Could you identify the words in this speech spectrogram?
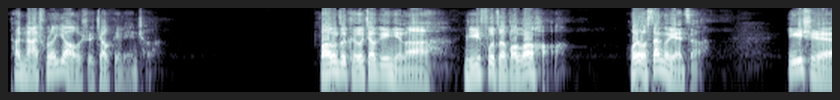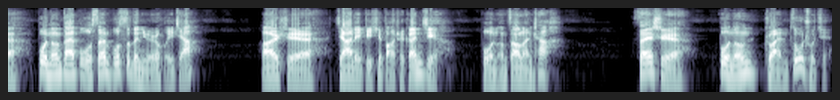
他拿出了钥匙，交给连城。房子可就交给你了，你负责保管好。我有三个原则：一是不能带不三不四的女人回家；二是家里必须保持干净，不能脏乱差；三是不能转租出去，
